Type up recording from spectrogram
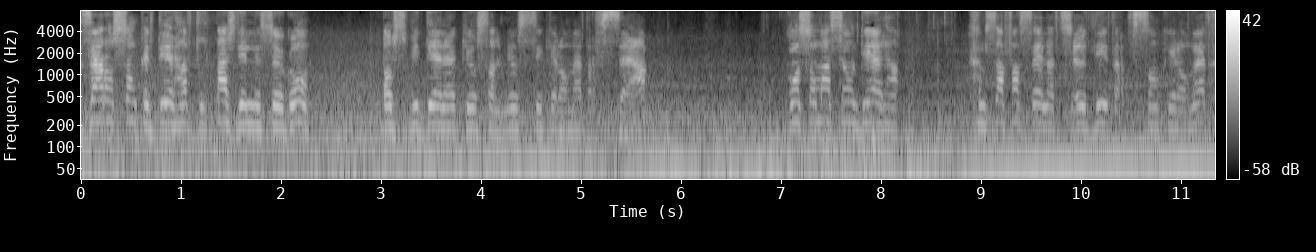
0 كديرها في 13 ديال les secondes ال top speed ديالها كيوصل 160 كيلومتر في الساعة. consommation ديالها 5.9 لتر في 100 كيلومتر.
